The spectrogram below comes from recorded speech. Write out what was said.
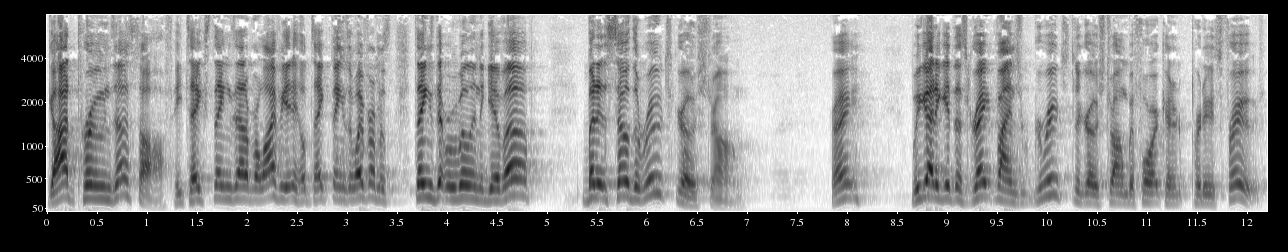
God prunes us off. He takes things out of our life. He'll take things away from us, things that we're willing to give up. But it's so the roots grow strong, right? We got to get this grapevine's roots to grow strong before it can produce fruit.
